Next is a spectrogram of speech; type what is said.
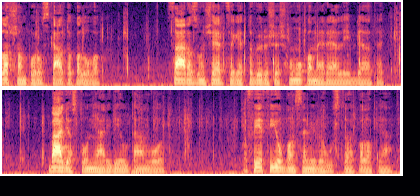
Lassan poroszkáltak a lovak. Szárazon sercegett a vöröses homok, amerre ellépdeltek. Bágyasztó nyári délután volt. A férfi jobban szemébe húzta a kalapját.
